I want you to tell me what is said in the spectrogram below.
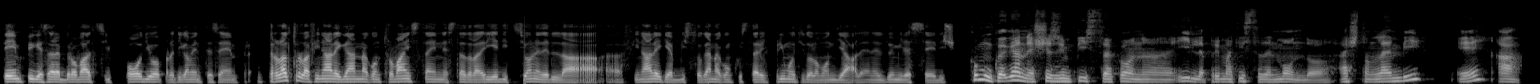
tempi che sarebbero valsi il podio praticamente sempre. Tra l'altro la finale Ganna contro Weinstein è stata la riedizione della eh, finale che ha visto Ganna conquistare il primo titolo mondiale nel 2016. Comunque Ganna è sceso in pista con eh, il primatista del mondo Ashton Lambie e ha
